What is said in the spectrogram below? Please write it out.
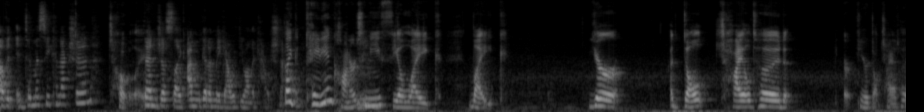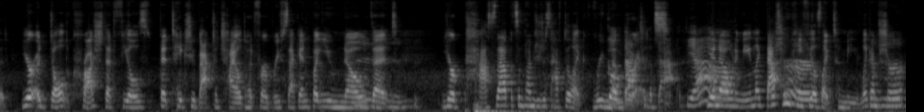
of an intimacy connection Totally. than just like I'm gonna make out with you on the couch now. like Katie and Connor to me feel like like your adult childhood or your adult childhood your adult crush that feels that takes you back to childhood for a brief second but you know that mm. you're past that but sometimes you just have to like remember go back it to the back. Yeah, you know what I mean? Like that's who he feels like to me. Like I'm sure mm-hmm.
